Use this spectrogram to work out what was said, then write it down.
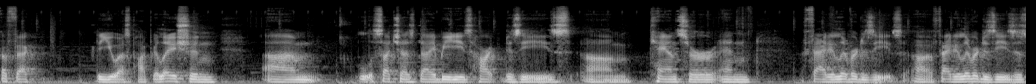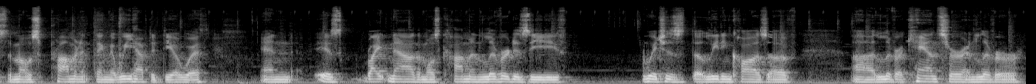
affect the US population, um, such as diabetes, heart disease, um, cancer, and fatty liver disease. Uh, fatty liver disease is the most prominent thing that we have to deal with and is right now the most common liver disease, which is the leading cause of uh, liver cancer and liver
